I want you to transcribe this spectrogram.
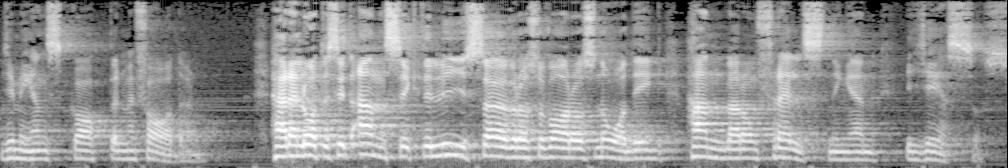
gemenskapen med Fadern. Herren låter sitt ansikte lysa över oss och vara oss nådig, handlar om frälsningen i Jesus.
